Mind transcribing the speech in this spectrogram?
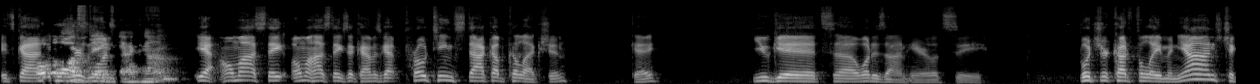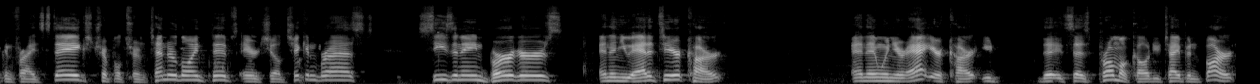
It's got here's one. OmahaSteaks.com. Yeah, Omaha Steak, OmahaSteaks.com has got protein stock up collection. Okay. You get uh, what is on here? Let's see. Butcher cut filet mignons, chicken fried steaks, triple trim tenderloin tips, air chilled chicken breast, seasoning, burgers, and then you add it to your cart. And then when you're at your cart, you it says promo code. You type in Bart,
